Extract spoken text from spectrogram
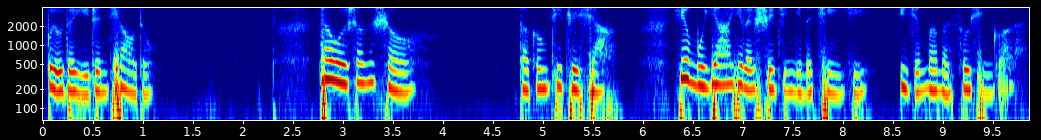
不由得一阵跳动。在我双手的攻击之下。岳母压抑了十几年的情欲已经慢慢苏醒过来，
